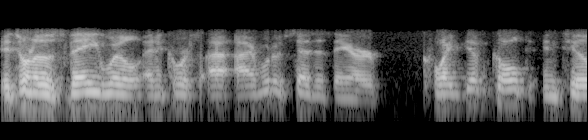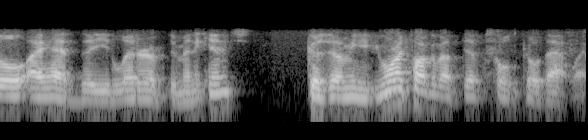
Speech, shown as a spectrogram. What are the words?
It's one of those. They will, and of course, I, I would have said that they are quite difficult until I had the litter of Dominicans. Because I mean, if you want to talk about difficult, go that way.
